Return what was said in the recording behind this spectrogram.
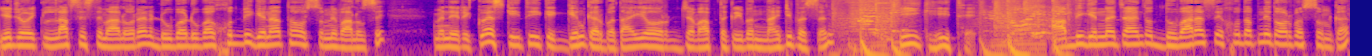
ये जो एक लफ्ज इस्तेमाल हो रहा है ना, डूबा डूबा, खुद भी गिना था और सुनने वालों से मैंने रिक्वेस्ट की थी कि गिन कर बताइए और जवाब तकरीबन 90 परसेंट ठीक ही थे। आप भी गिनना चाहें तो दोबारा से खुद अपने तौर पर सुनकर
